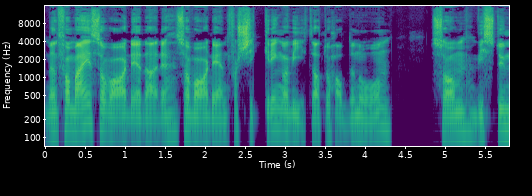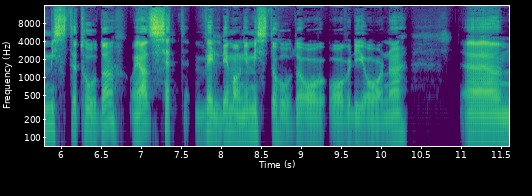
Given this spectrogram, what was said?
men, for meg så var, der, så var, det en forsikring å vite at du hadde noen som, hvis du mistet hodet Og jeg har sett veldig mange miste hodet over, over de årene eh,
